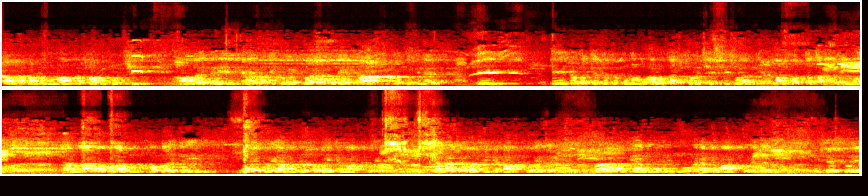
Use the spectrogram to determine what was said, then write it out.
কর্মকাণ্ডগুলো আমরা স্মরণ করছি। মাওলাই মেহরবানি করে, দয়া করে তার বিগত দিনের এই এই যতগুলো ভালো কাজ করেছে, সেগুলো নির্মাণ করতে দান করে আল্লাহ মাওলা দয়া করে আমাদের সবাইকে মাফ করে মাফ করে দেন। সারা মাফ করে দেন। বিশেষ করে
